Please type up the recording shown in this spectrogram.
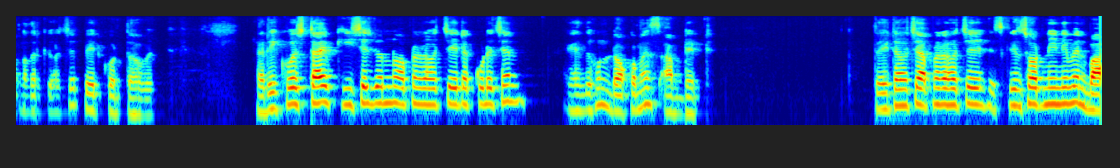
আপনাদেরকে হচ্ছে পেড করতে হবে। রিকোয়েস্ট টাইপ কিসের জন্য আপনারা হচ্ছে এটা করেছেন? এখানে দেখুন ডকুমেন্টস আপডেট তো এটা হচ্ছে আপনারা হচ্ছে স্ক্রিনশট নিয়ে নেবেন বা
